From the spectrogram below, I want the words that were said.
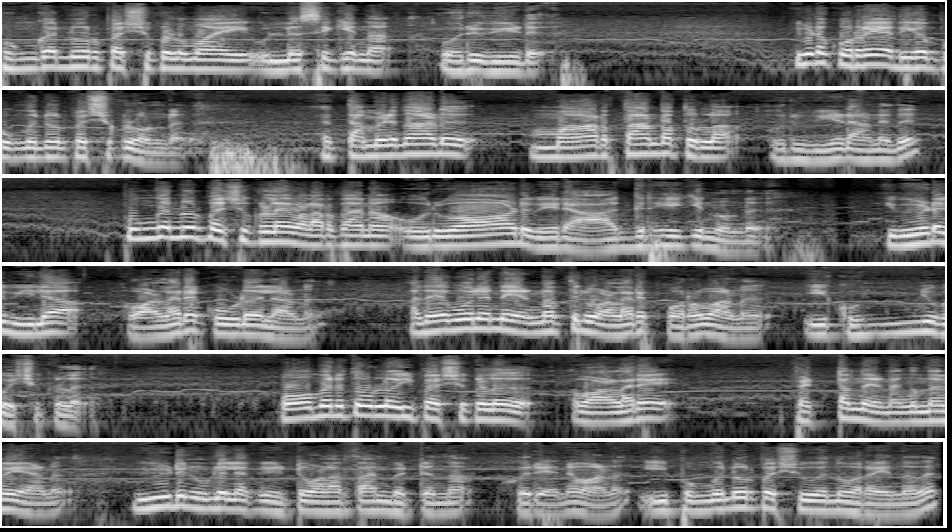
പുങ്കന്നൂർ പശുക്കളുമായി ഉല്ലസിക്കുന്ന ഒരു വീട്. ഇവിടെ കുറേയധികം പുങ്കന്നൂർ പശുക്കളുണ്ട്. തമിഴ്നാട് മാർത്താണ്ഡത്തുള്ള ഒരു വീടാണിത്. പുങ്കന്നൂർ പശുക്കളെ വളർത്താൻ ഒരുപാട് പേര് ആഗ്രഹിക്കുന്നുണ്ട്. ഇവയുടെ വില വളരെ കൂടുതലാണ്. അതേപോലെ തന്നെ എണ്ണത്തിൽ വളരെ കുറവാണ് ഈ കുഞ്ഞു പശുക്കൾ ഓമനത്തുള്ള ഈ പശുക്കൾ വളരെ പെട്ടെന്ന് ഇണങ്ങുന്നവയാണ്. വീടിനുള്ളിലൊക്കെ ഇട്ട് വളർത്താൻ പറ്റുന്ന ഒരു ഇനമാണ് ഈ പൊങ്ങന്നൂർ പശു എന്ന് പറയുന്നത്.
